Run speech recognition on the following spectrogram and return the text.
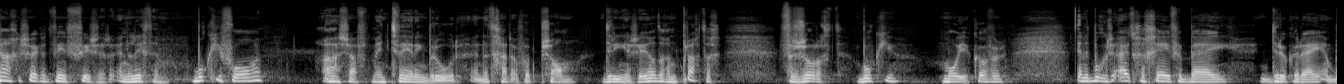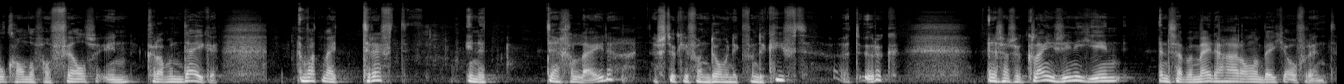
ga in gesprek met Wim Visser en er ligt een boekje voor me. Asaf, mijn tweelingbroer. En dat gaat over Psalm 73. Een prachtig verzorgd boekje. Mooie cover. En het boek is uitgegeven bij drukkerij en boekhandel van Velsen in Krabbendijken. En wat mij treft in het ten geleide, een stukje van Dominic van de Kieft, het Urk. En er staat zo'n klein zinnetje in en er staat bij mij de haar al een beetje overeind.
